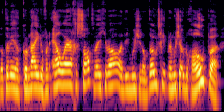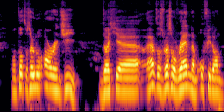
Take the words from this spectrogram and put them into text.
dat er weer een konijn of een L ergens zat. Weet je wel. En die moest je dan doodschieten. En dan moest je ook nog hopen. Want dat was ook nog RNG. Dat je. Hè, het was best wel random of je dan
